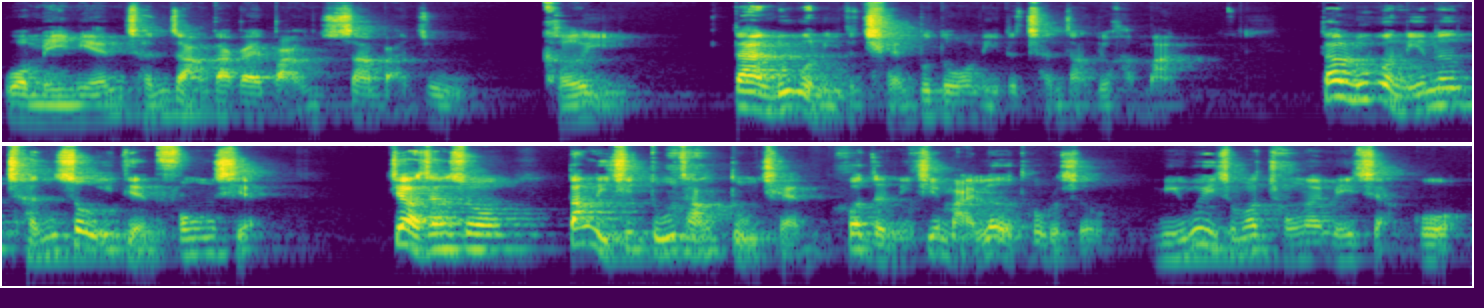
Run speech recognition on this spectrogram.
我每年成长大概百分之三、百分之五，可以。但如果你的钱不多，你的成长就很慢。但如果你能承受一点风险，就好像说，当你去赌场赌钱，或者你去买乐透的时候，你为什么从来没想过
